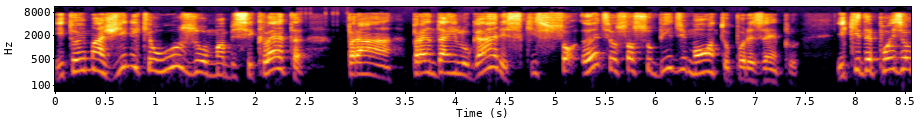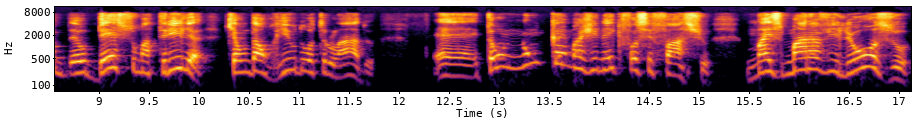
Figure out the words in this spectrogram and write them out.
Então imagine que eu uso uma bicicleta para andar em lugares que só, antes eu só subi de moto, por exemplo, e que depois eu, eu desço uma trilha que é um downhill do outro lado. É, então nunca imaginei que fosse fácil, mas maravilhoso.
